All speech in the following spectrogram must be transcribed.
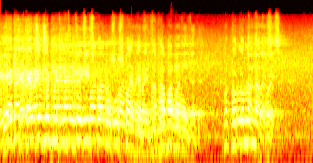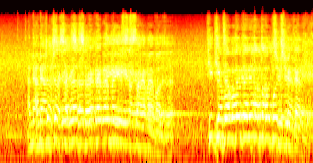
एकदा करायचं म्हटल्यानंतर हीच पार ऊस पार करायचा. थापा मारायचा मग करून दाखवायचं. आणि आमच्या सगळ्या सहकार्याने हे सांगणं आहे माझं की ती जबाबदारी आता आपण स्वीकारली.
